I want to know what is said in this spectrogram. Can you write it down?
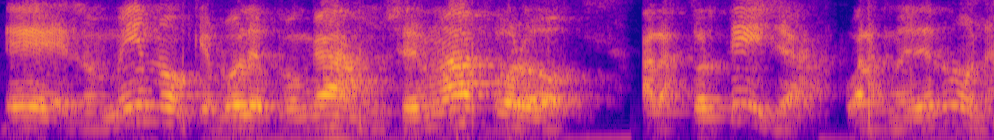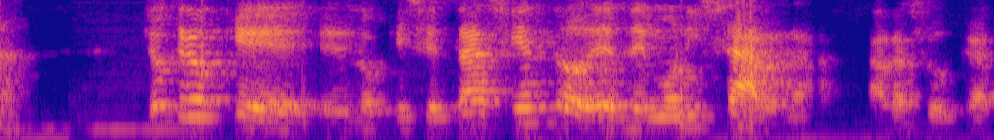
¿Es lo mismo que vos le pongas un semáforo a las tortillas o a las medialunas? Yo creo que eh, lo que se está haciendo es demonizarla al azúcar.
